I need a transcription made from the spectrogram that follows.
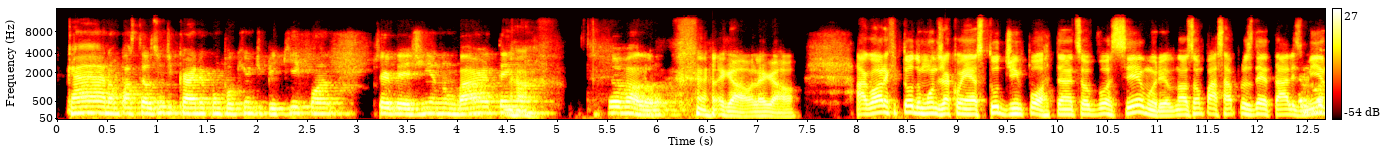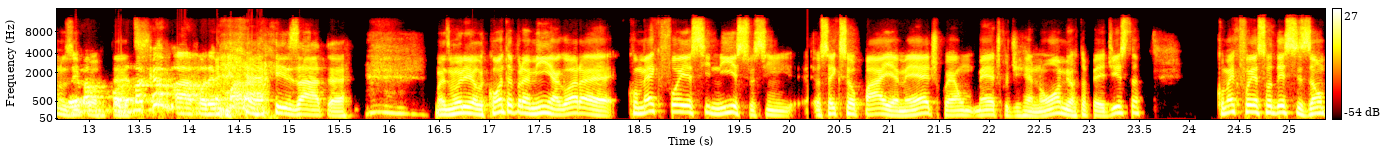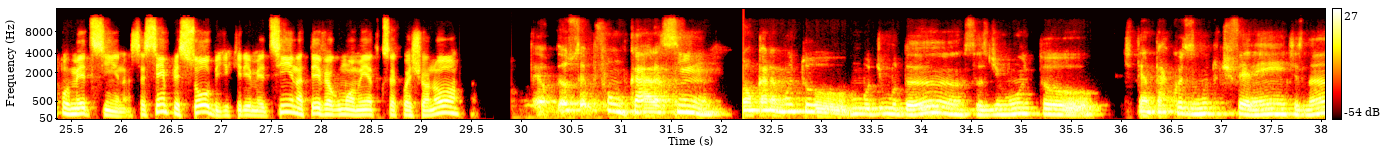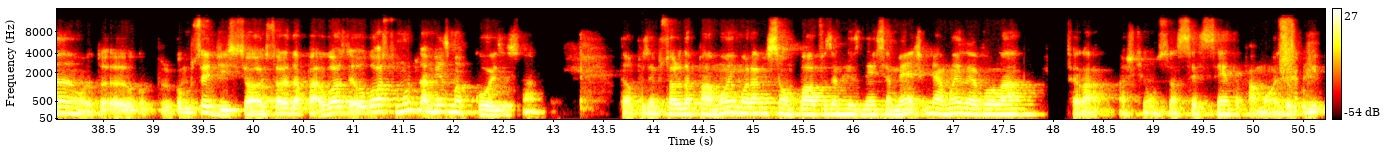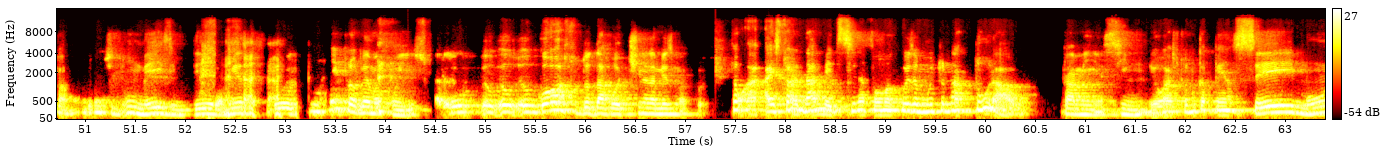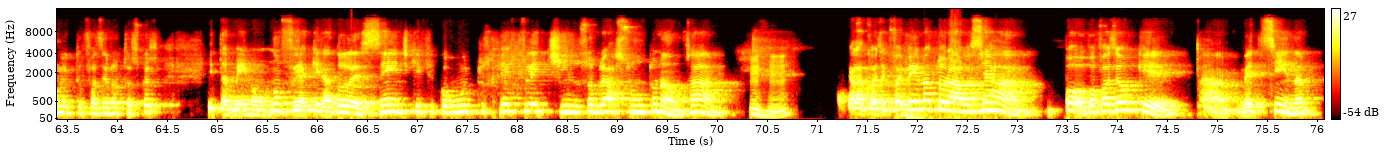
Cara, um pastelzinho de carne com um pouquinho de piqui, com cervejinha num bar, tem o seu valor. legal, legal. Agora que todo mundo já conhece tudo de importante sobre você, Murilo, nós vamos passar para os detalhes menos importantes. Podemos acabar, podemos parar. Exato, é. Mas, Murilo, conta para mim agora como é que foi esse início, assim, eu sei que seu pai é médico, é um médico de renome, ortopedista, como é que foi a sua decisão por medicina? Você sempre soube que queria medicina? Teve algum momento que você questionou? Eu, eu sempre fui um cara, assim, um cara muito de mudanças, de muito de tentar coisas muito diferentes, não, eu, eu, como você disse, ó, a história da eu gosto, eu gosto muito da mesma coisa, sabe? Então, por exemplo, a história da pamonha, eu morava em São Paulo fazendo residência médica, minha mãe levou lá, sei lá, acho que uns 60 pamonhas. Eu comi pamonha durante um mês inteiro, a mesma coisa. Não tem problema com isso, cara. Eu, eu, eu, gosto do, da rotina da mesma coisa. Então, a, a história da medicina foi uma coisa muito natural para mim, assim. Eu acho que eu nunca pensei muito fazendo outras coisas. E também não, não fui aquele adolescente que ficou muito refletindo sobre o assunto, não, sabe? Uhum. Aquela coisa que foi meio natural, assim, ah, pô, vou fazer o quê? Ah, medicina.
